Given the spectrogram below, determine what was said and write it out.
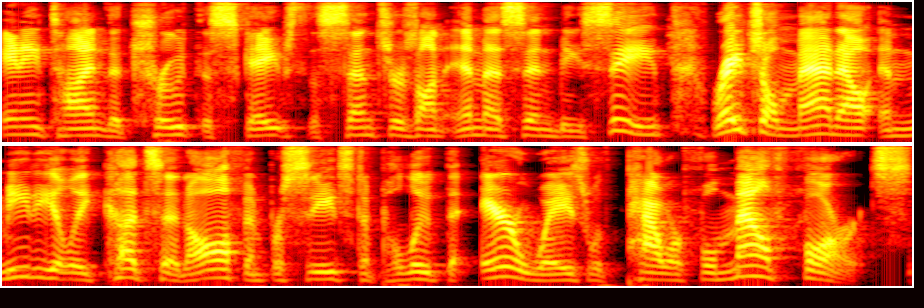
Anytime the truth escapes the censors on MSNBC, Rachel Maddow immediately cuts it off and proceeds to pollute the airways with powerful mouth farts.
